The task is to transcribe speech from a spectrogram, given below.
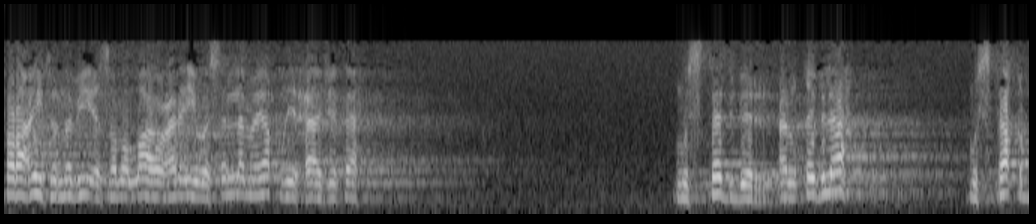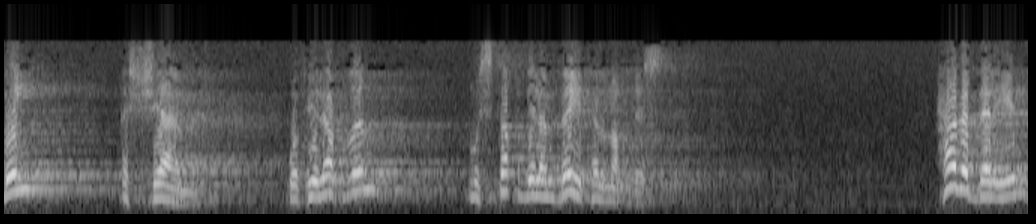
فرأيت النبي صلى الله عليه وسلم يقضي حاجته. مستدبر القبلة مستقبل الشام وفي لفظ مستقبلا بيت المقدس. هذا الدليل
